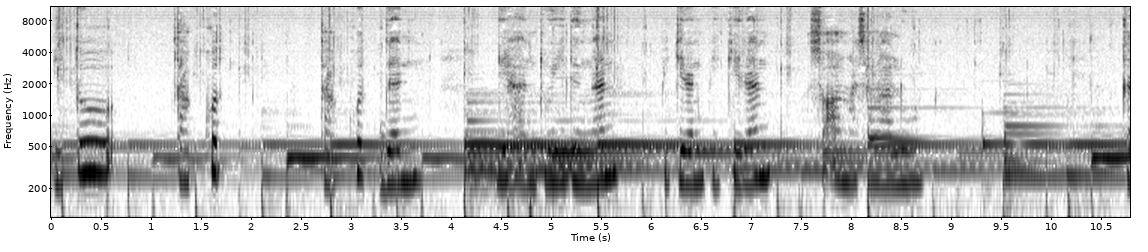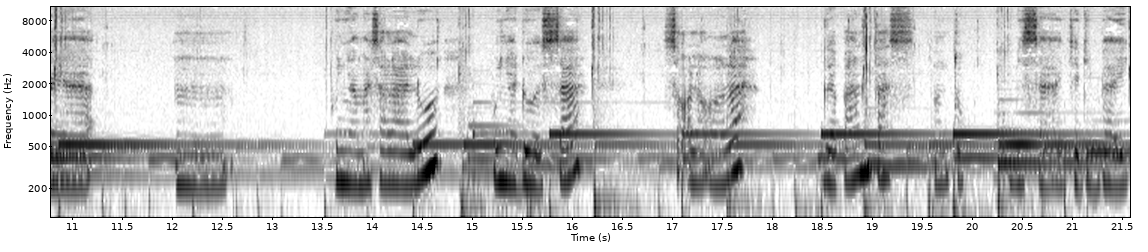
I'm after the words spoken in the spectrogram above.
itu takut takut dan dihantui dengan pikiran-pikiran soal masa lalu. Kayak hmm, punya masa lalu punya dosa seolah-olah gak pantas untuk bisa jadi baik.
